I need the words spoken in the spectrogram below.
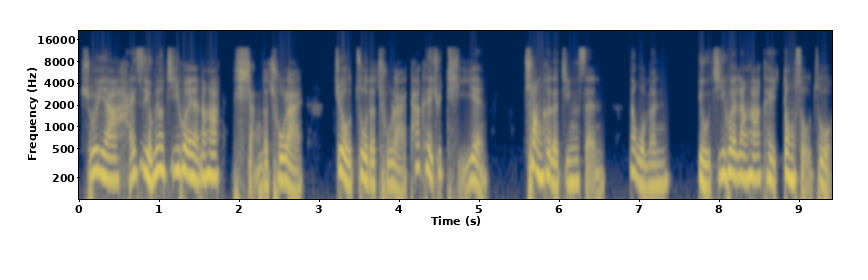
所以啊，孩子有没有机会呢？让他想得出来就做得出来，他可以去体验创客的精神。那我们有机会让他可以动手做，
